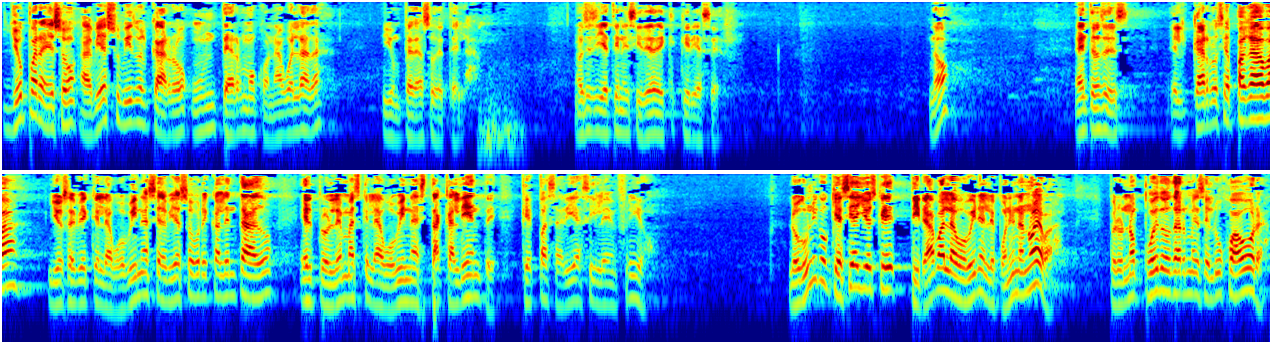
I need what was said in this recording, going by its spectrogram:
Yo para eso había subido al carro un termo con agua helada y un pedazo de tela. No sé si ya tienes idea de qué quería hacer. ¿No? Entonces, el carro se apagaba, yo sabía que la bobina se había sobrecalentado, el problema es que la bobina está caliente. ¿Qué pasaría si la enfrío? Lo único que hacía yo es que tiraba la bobina y le ponía una nueva, pero no puedo darme ese lujo ahora.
